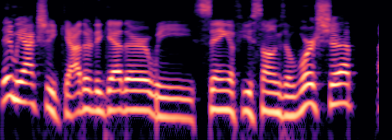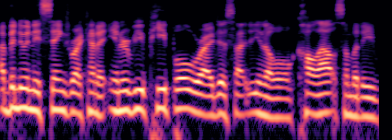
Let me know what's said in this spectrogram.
Then we actually gather together. We sing a few songs of worship. I've been doing these things where I kind of interview people, where I just, you know, call out somebody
